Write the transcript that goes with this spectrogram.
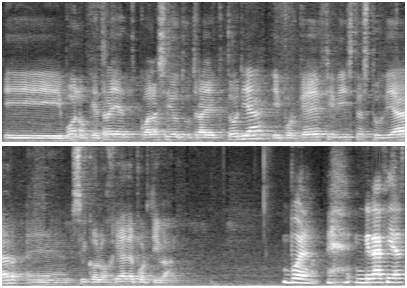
y, bueno, ¿qué ¿cuál ha sido tu trayectoria y por qué decidiste estudiar psicología deportiva? Bueno, gracias.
